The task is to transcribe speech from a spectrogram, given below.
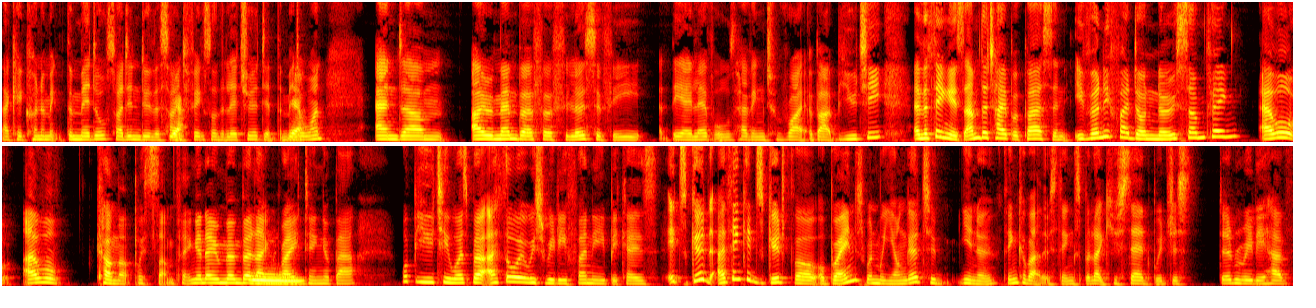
like economic, the middle, so I didn't do the scientifics yeah. or the literature, I did the middle yeah. one, and um, I remember for philosophy at the A levels having to write about beauty. And the thing is, I'm the type of person, even if I don't know something, I will I will come up with something. And I remember like mm. writing about what beauty was, but I thought it was really funny because it's good. I think it's good for our brains when we're younger to, you know, think about those things. But like you said, we just didn't really have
